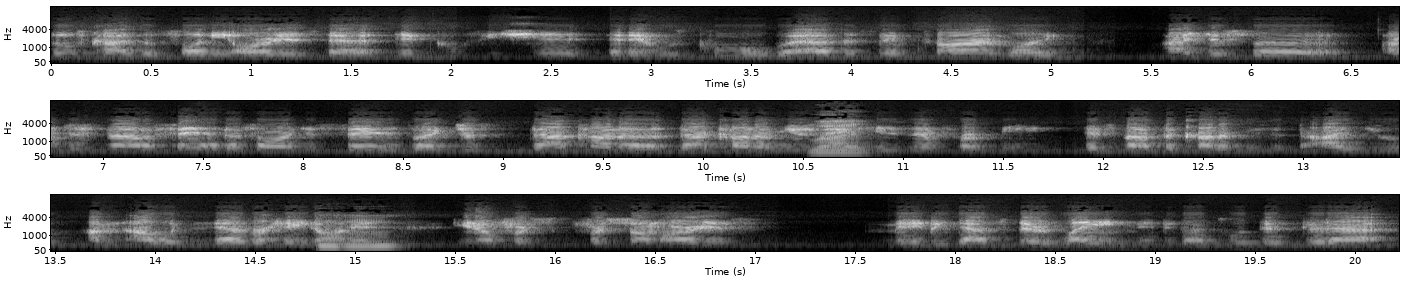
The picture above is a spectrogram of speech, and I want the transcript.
those kinds of funny artists that did goofy shit, and it was cool. But at the same time, like I just uh I'm just not a fan. That's all I can say is like just that kind of that kind of music Right. isn't for me. It's not the kind of music that I do. I'm, I would never hate on it. Mhm. You know, for for some artists, maybe that's their lane. Maybe that's what they're good at.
